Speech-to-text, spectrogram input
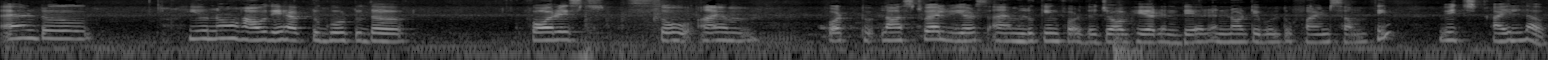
And uh, you know how they have to go to the forest so i am for t- last 12 years i am looking for the job here and there and not able to find something which i love.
